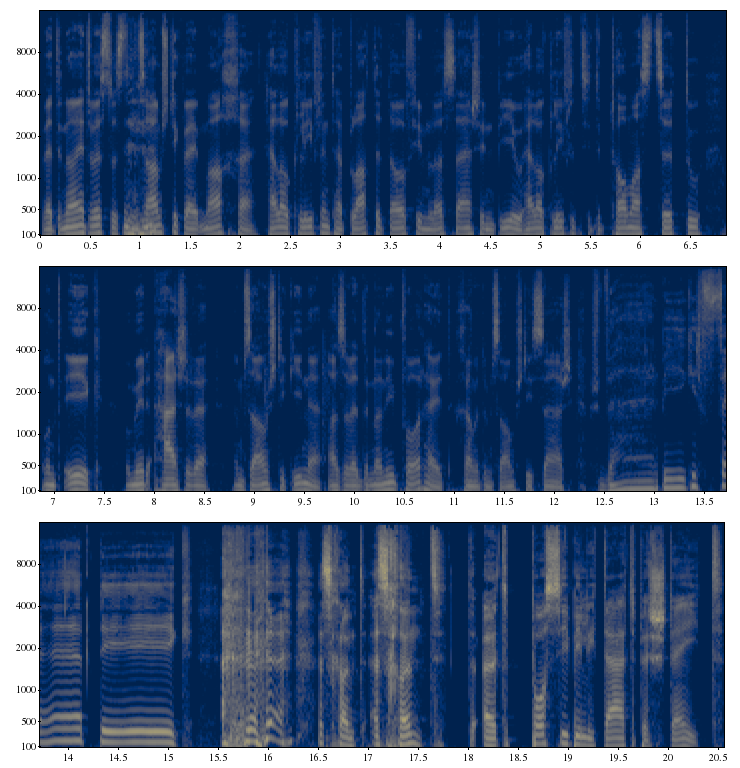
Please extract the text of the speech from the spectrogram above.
wenn ihr noch nicht wisst, was ihr am Mhm. Samstag wollt machen wollt, Hello Cleveland hat Platten auf im Los Angeles in Biel. Hello Cleveland sind der Thomas Züttel und ich. Und wir häschern am Samstag rein. Also wenn ihr noch nichts vorhabt, kommt am Samstag Sash. Werbung ist fertig. es könnte, es könnte, äh, die Possibilität besteht,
